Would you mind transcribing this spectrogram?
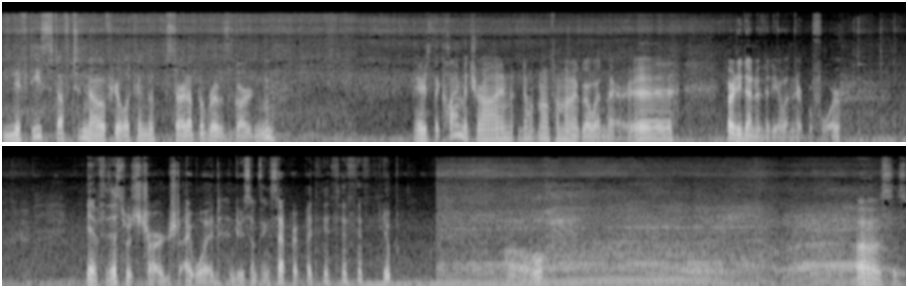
Nifty stuff to know if you're looking to start up a rose garden. There's the Climatron. Don't know if I'm gonna go in there. Uh, I've already done a video in there before. If this was charged, I would and do something separate, but nope. Oh. Oh, this is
